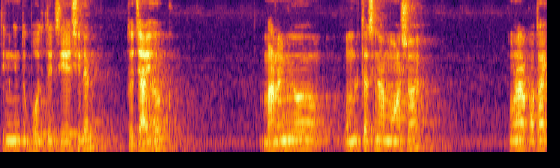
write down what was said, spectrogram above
তিনি কিন্তু বলতে চেয়েছিলেন, তো যাই হোক, মাননীয় অমৃতা সিনহা মহাশয়, ওনার কথায়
